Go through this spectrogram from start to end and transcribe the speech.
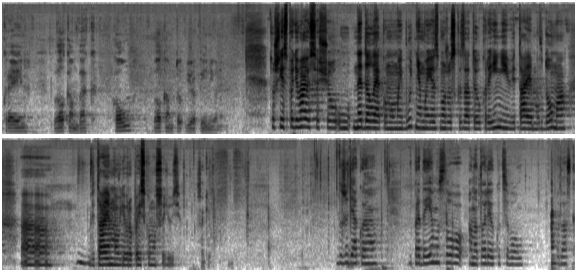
Ukraine, welcome back home, welcome to European Union. Тож я сподіваюся, що у недалекому майбутньому я зможу сказати Україні вітаємо вдома, е, вітаємо в Європейському Союзі. Thank you. Дуже дякуємо. Передаємо слово Анатолію Куцевому. Будь ласка.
